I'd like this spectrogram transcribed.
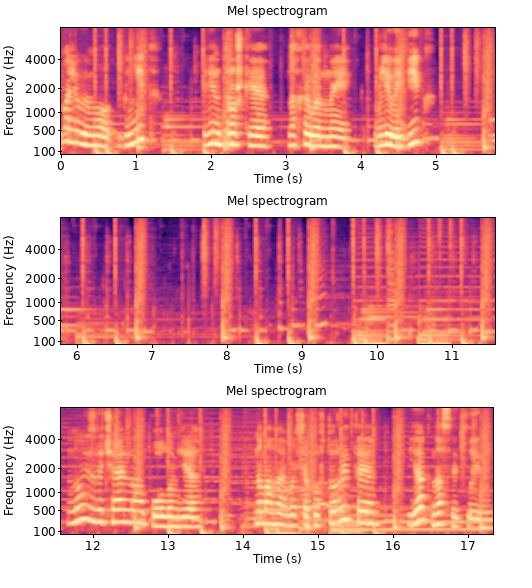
Малюємо гніт, він трошки нахилений в лівий бік. І, звичайно, полум'я. Намагаємося повторити, як на світлині.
